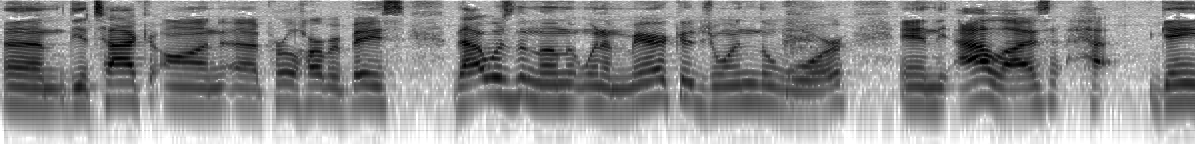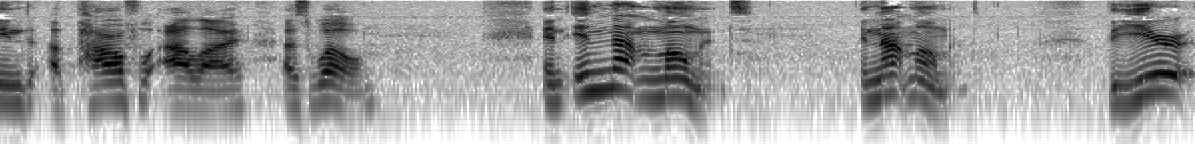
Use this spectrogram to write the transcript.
um, the attack on uh, Pearl Harbor base. That was the moment when America joined the war and the Allies ha- gained a powerful ally as well. And in that moment, in that moment, the year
